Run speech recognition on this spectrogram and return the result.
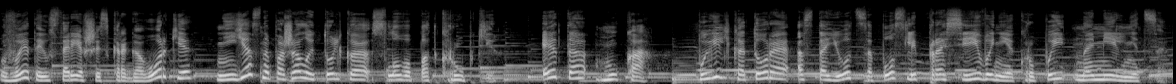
В этой устаревшей скороговорке неясно, пожалуй, только слово «подкрупки». Это мука. Пыль, которая остается после просеивания крупы на мельнице.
